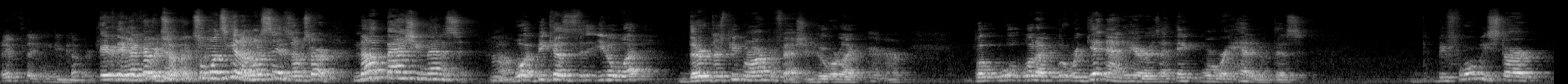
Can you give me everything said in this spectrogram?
If they can get coverage. If they can get covered. So, so once again, I want to say this, I'm starting, not bashing medicine. What, because, you know what? There, there's people in our profession who are like, "Uh-uh." but what, what I, what we're getting at here is, I think where we're headed with this, before we start,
